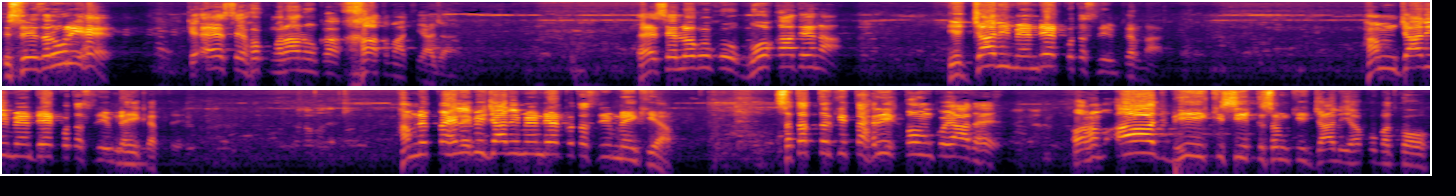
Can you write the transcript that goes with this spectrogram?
اس لیے ضروری ہے کہ ایسے حکمرانوں کا خاتمہ کیا جائے۔ ایسے لوگوں کو موقع دینا، یہ جعلی مینڈیٹ کو تسلیم کرنا۔ ہے ہم جعلی مینڈیٹ کو تسلیم نہیں کرتے۔ ہم نے پہلے بھی جعلی مینڈیٹ کو تسلیم نہیں کیا۔ ستتر کی تحریک قوم کو یاد ہے اور ہم آج بھی کسی قسم کی جعلی حکومت کو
